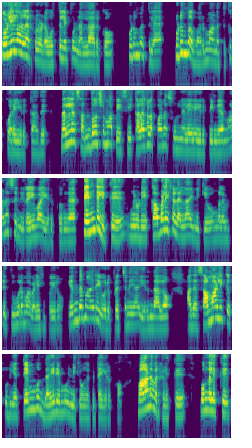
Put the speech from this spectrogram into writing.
தொழிலாளர்களோட ஒத்துழைப்பும் நல்லா இருக்கும். குடும்பத்துல குடும்ப வருமானத்துக்கு குறை இருக்காது. நல்ல சந்தோஷமா பேசி கலகலப்பான சூழ்நிலையில இருப்பீங்க. மனசு நிறைவா இருக்குங்க. பெண்களுக்கு உங்களுடைய கவலைகள் எல்லாம் இன்னைக்கு உங்களை விட்டு தூரமா விலகி போயிடும் எந்த மாதிரி ஒரு பிரச்சனையா இருந்தாலும் அதை சமாளிக்கக்கூடிய தெம்பும் தைரியமும் இன்னைக்கு உங்ககிட்ட இருக்கும். மாணவர்களுக்கு உங்களுக்கு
